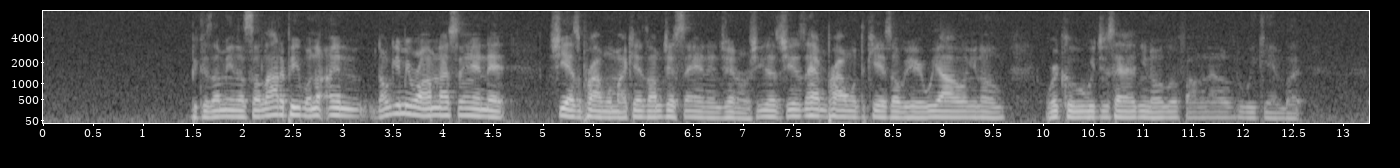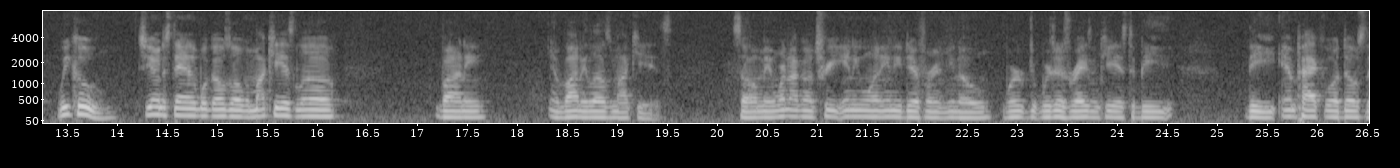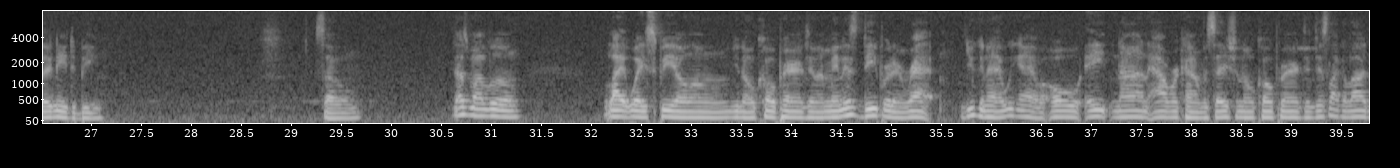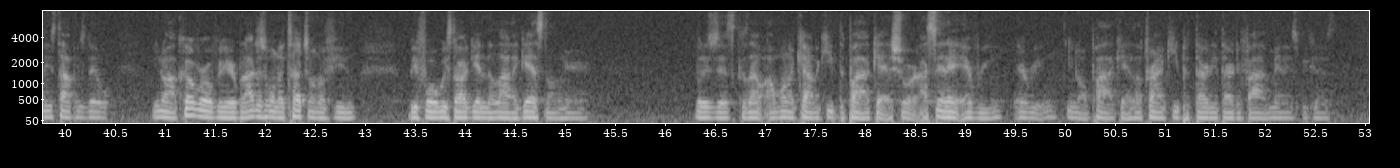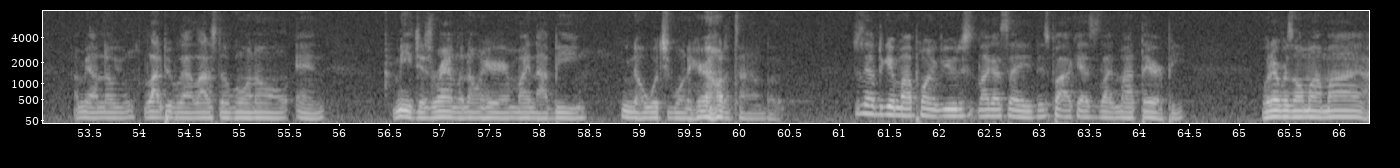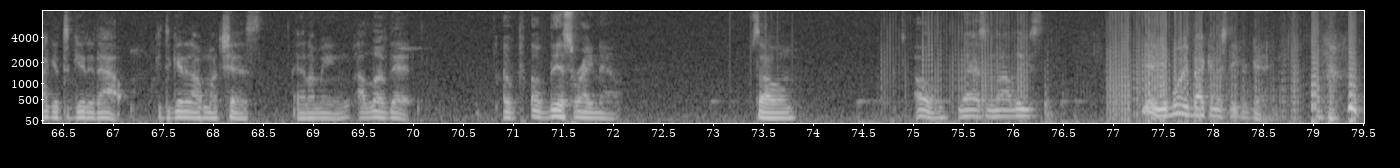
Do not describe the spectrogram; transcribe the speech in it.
Because I mean, it's a lot of people, and don't get me wrong, I'm not saying that she has a problem with my kids. I'm just saying in general, she does. She doesn't have a problem with the kids over here. We all, you know, we're cool. We just had, you know, a little falling out over the weekend, but we cool. She understands what goes over. My kids love Vonnie, and Vonnie loves my kids. So I mean, we're not gonna treat anyone any different. You know, we're we're just raising kids to be the impactful adults they need to be. So that's my little lightweight spiel on you know co-parenting. I mean, it's deeper than rap. You can have we can have an old eight nine hour conversation on co-parenting, just like a lot of these topics that you know I cover over here. But I just want to touch on a few before we start getting a lot of guests on here. But it's just because I, I want to kind of keep the podcast short. I say that every every you know podcast. I try and keep it 30, 35 minutes because I mean, I know a lot of people got a lot of stuff going on, and me just rambling on here might not be, you know, what you want to hear all the time. But just have to give my point of view. This, like I say, this podcast is like my therapy. Whatever's on my mind, I get to get it out, get to get it off my chest, and I mean, I love that of of this right now. So, oh, last but not least, yeah, your boy back in the sneaker game. you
